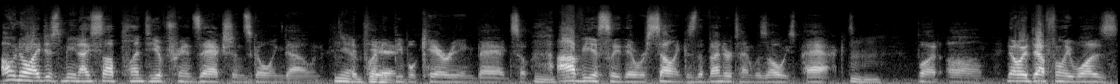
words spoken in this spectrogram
Oh no, I just mean I saw plenty of transactions going down Yeah. and plenty of people carrying bags. So obviously they were selling because the vendor tent was always packed. But um, no, it definitely was.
